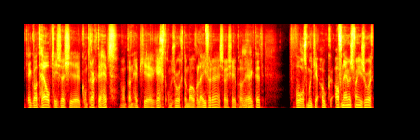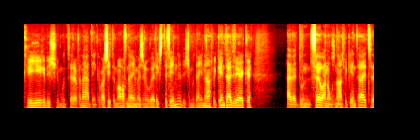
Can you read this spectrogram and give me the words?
kijk, wat helpt is als je contracten hebt. Want dan heb je recht om zorg te mogen leveren. Zo simpel mhm. werkt het. Vervolgens moet je ook afnemers van je zorg creëren. Dus je moet erover nadenken. Waar zitten mijn afnemers en hoe weet ik ze te vinden? Dus je moet aan je naamsbekendheid werken. We doen veel aan onze naamsbekendheid. Uh,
